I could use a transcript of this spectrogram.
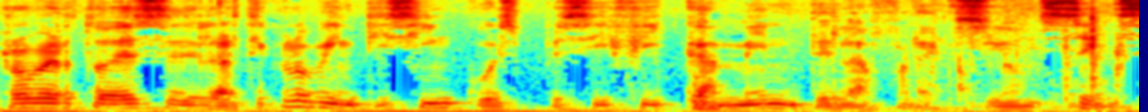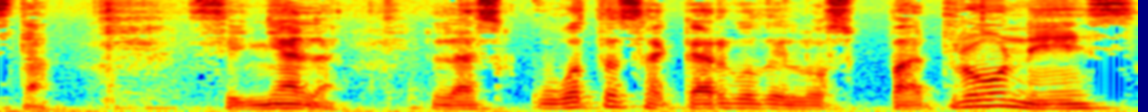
Roberto es el artículo 25 específicamente la fracción sexta señala las cuotas a cargo de los patrones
